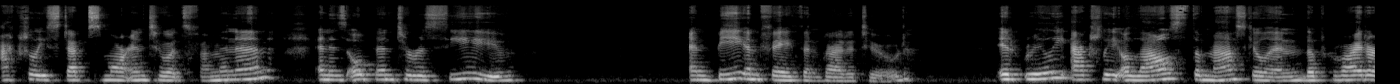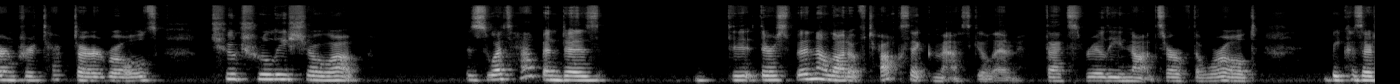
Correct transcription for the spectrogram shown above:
actually steps more into its feminine and is open to receive and be in faith and gratitude, it really actually allows the masculine, the provider and protector roles to truly show up. Is what's happened is th- there's been a lot of toxic masculine that's really not served the world because there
